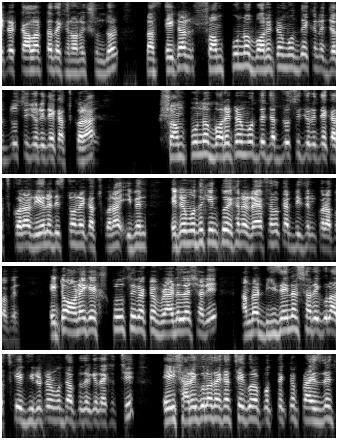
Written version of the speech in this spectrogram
এটার কালারটা দেখেন অনেক সুন্দর। প্লাস এটার সম্পূর্ণ বডিটার মধ্যে এখানে জাদ্রুসি জড়ি দিয়ে কাজ করা। সম্পূর্ণ বডিটার মধ্যে জাদ্রুসি জড়ি দিয়ে কাজ করা রিয়েল স্টোনের কাজ করা। ইভেন এটার মধ্যে কিন্তু এখানে র্যাফেল কাট ডিজাইন করা পাবেন। এটা অনেক এক্সক্লুসিভ একটা ব্রাইডালের শাড়ি। আমরা ডিজাইনার শাড়িগুলো আজকে এই ভিডিওটার মধ্যে আপনাদেরকে দেখাচ্ছি। এই শাড়িগুলো দেখাচ্ছে, এগুলো প্রত্যেকটা প্রাইস রেঞ্জ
